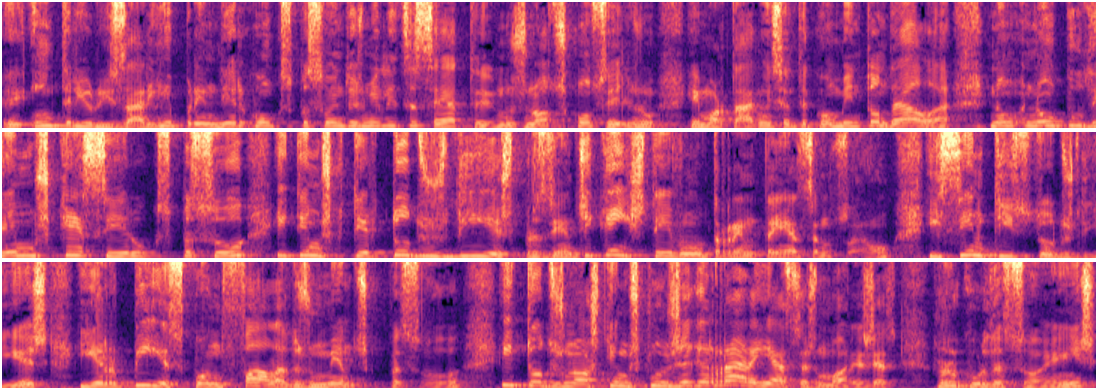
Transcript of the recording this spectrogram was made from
eh, interiorizar e aprender com o que se passou em 2017, nos nossos conselhos, em Mortágua, em Santa Comba, em Tondela. Não, não podemos esquecer o que se passou e temos que ter todos os dias presentes e quem esteve no terreno tem essa noção e sente isso todos os dias e arrepia-se quando fala dos momentos que passou e todos nós temos que nos agarrar a essas memórias, essas recordações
